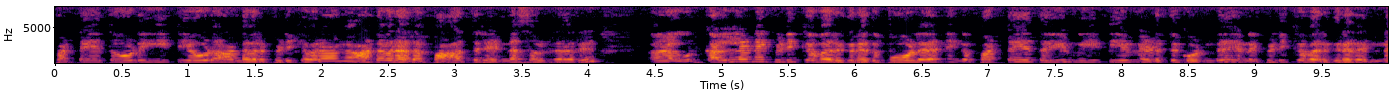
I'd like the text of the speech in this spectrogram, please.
பட்டயத்தோடு ஈட்டியோடு ஆண்டவரை பிடிக்க வராங்க. ஆண்டவர் அதை பார்த்துட்டு என்ன சொல்றாரு? ஒரு கல்லனை பிடிக்க வருகிறது போல நீங்க பட்டயத்தையும் ஈட்டியும் எடுத்துக்கொண்டு என்னை பிடிக்க வருகிறது என்ன?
